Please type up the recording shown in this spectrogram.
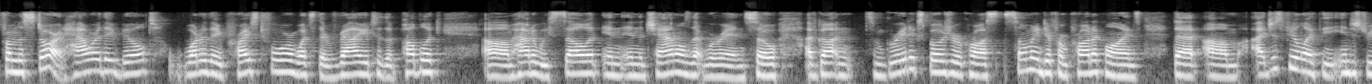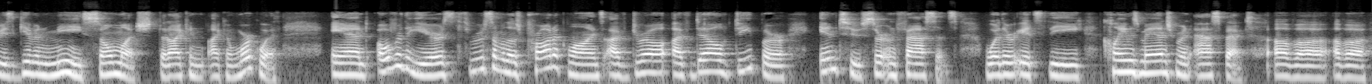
from the start. How are they built? What are they priced for? What's their value to the public? Um, how do we sell it in, in the channels that we're in? So I've gotten some great exposure across so many different product lines that um, I just feel like the industry has given me so much that I can I can work with. And over the years, through some of those product lines, I've, drill, I've delved deeper into certain facets, whether it's the claims management aspect of a, of a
